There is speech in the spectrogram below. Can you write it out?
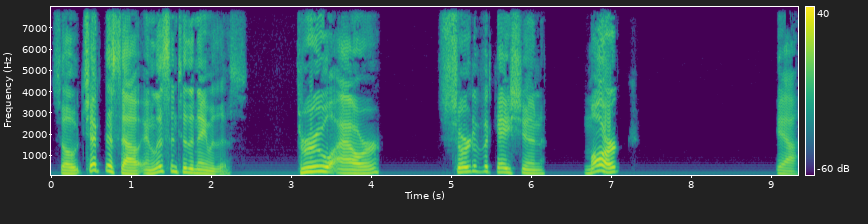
So check this out and listen to the name of this. Through our certification mark, yeah,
